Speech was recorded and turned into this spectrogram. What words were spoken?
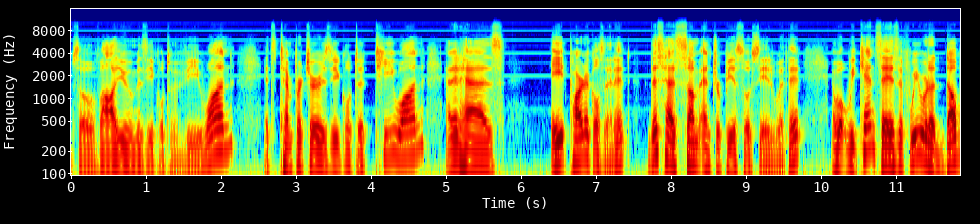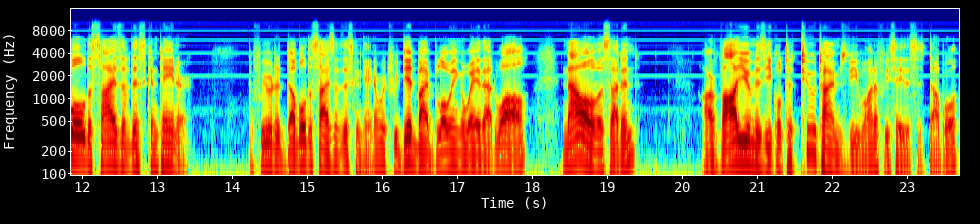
so volume is equal to V1, its temperature is equal to T1, and it has 8 particles in it. This has some entropy associated with it. And what we can say is if we were to double the size of this container, if we were to double the size of this container, which we did by blowing away that wall, now all of a sudden, our volume is equal to 2 times v1, if we say this is double.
